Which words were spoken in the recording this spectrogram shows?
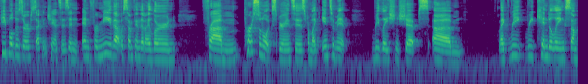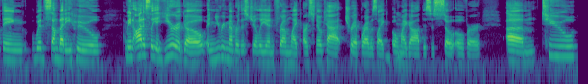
people deserve second chances, and and for me, that was something that I learned from personal experiences, from like intimate relationships, um, like re- rekindling something with somebody who, I mean, honestly, a year ago, and you remember this, Jillian, from like our snowcat trip, where I was like, oh my god, this is so over. Um, to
